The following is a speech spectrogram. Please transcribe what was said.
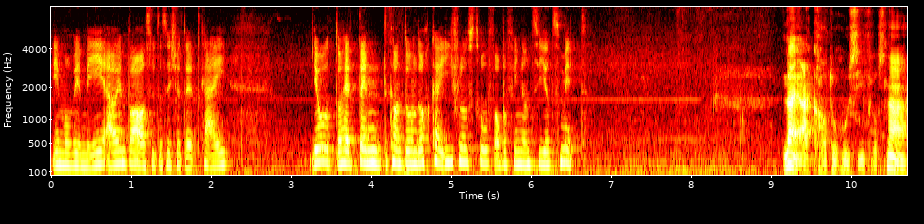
immer wie mehr, auch in Basel. Das ist ja dort kein... Ja, da hat dann der Kanton doch keinen Einfluss drauf, aber finanziert es mit. Nein, er kann durchaus Einfluss nehmen.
